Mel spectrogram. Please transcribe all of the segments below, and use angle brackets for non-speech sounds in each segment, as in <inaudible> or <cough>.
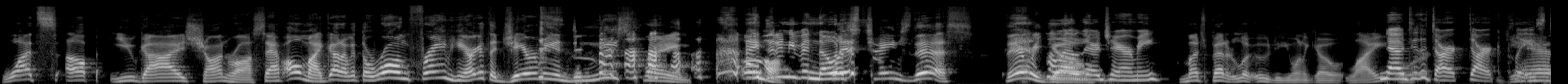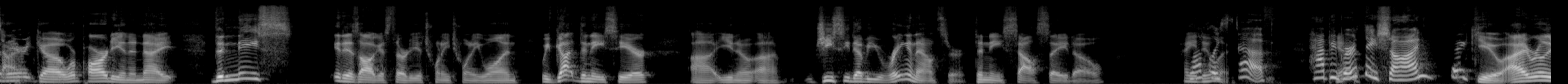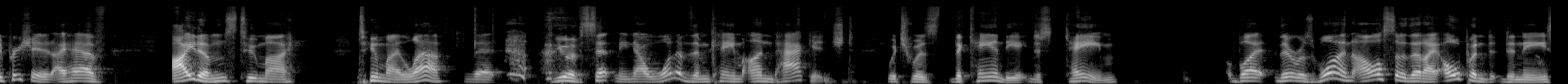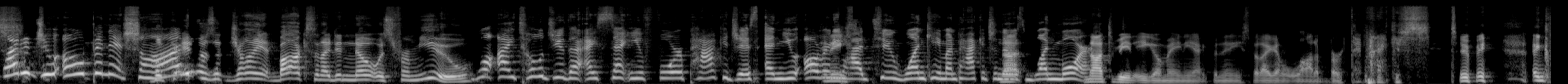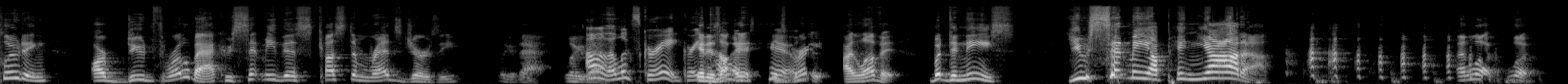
What's up, you guys? Sean Ross Sapp. Oh my god, I've got the wrong frame here. I got the Jeremy and Denise <laughs> frame. I Oh, didn't even notice. Let's change this. There we go. Hello there, Jeremy. Much better. Look, ooh, do you want to go light? No, or- do the dark, dark, please. Yeah, dark. there we go. We're partying tonight. Denise, it is August 30th, 2021. We've got Denise here. Uh, you know, uh, GCW ring announcer, Denise Salcedo. How you Lovely doing? stuff. Happy Yeah. birthday, Sean. Thank you. I really appreciate it. I have items to my <laughs> to my left that you have sent me. Now, one of them came unpackaged, which was the candy. It just came. But there was one also that I opened, Denise. Why did you open it, Sean? Look, it was a giant box and I didn't know it was from you. well, I told you that I sent you four packages and you already Denise. had two. One came unpackaged and there was one more. Not to be an egomaniac, but Denise, but I got a lot of birthday <laughs> packages to me, including our dude throwback who sent me this custom Reds jersey. Look at that. Look at oh, that. oh, that looks great. Great it is. It, it's great. I love it. But Denise, you sent me a pinata. and look, look.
